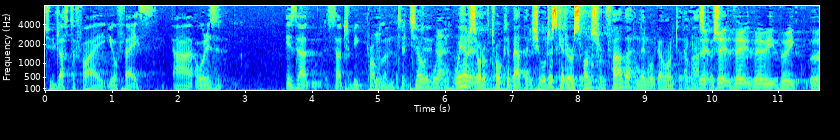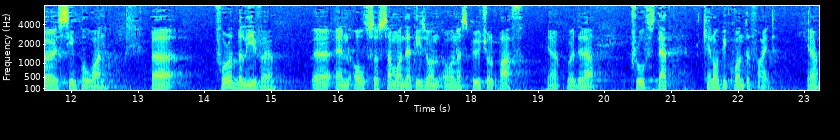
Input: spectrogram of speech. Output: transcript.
to justify your faith, uh, or is it, is that such a big problem to, to So do? we, we have sort of talked about that issue. We'll just get a response from Father, and then we'll go on to the last Very, question. very, very, very, very uh, simple one. Uh, for a believer, uh, and also someone that is on, on a spiritual path, yeah, where there are proofs that cannot be quantified, yeah,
